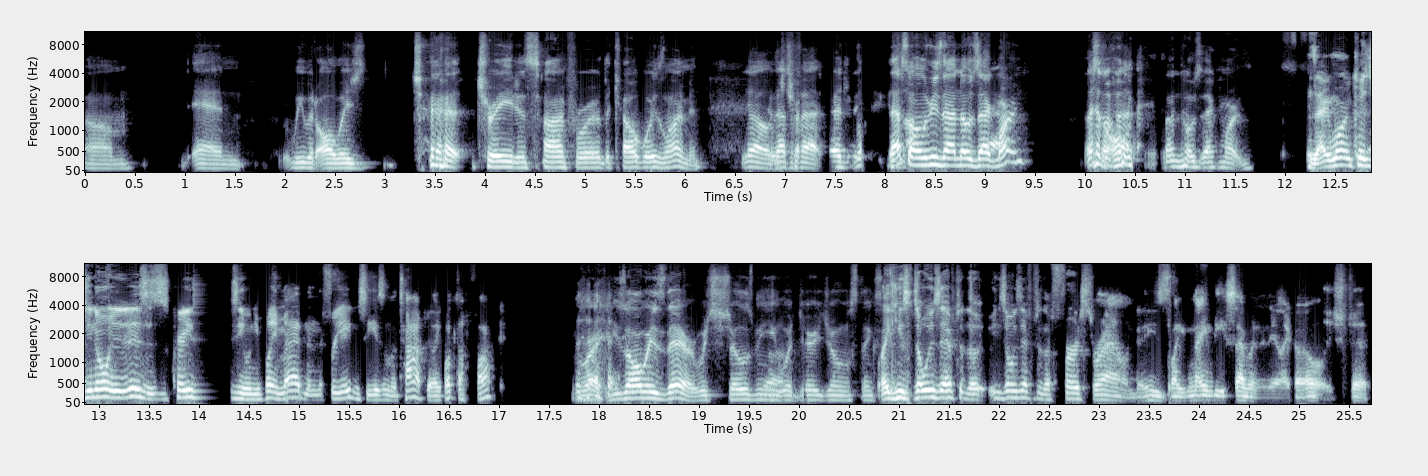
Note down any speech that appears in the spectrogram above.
um, and we would always trade and sign for the Cowboys lineman. yo, It was that's a fact. That's the only reason I know Zach Martin. That's That's the only reason I know Zach Martin. Zach Martin, because you know what it is? It's crazy when you play Madden and the free agency is in the top. You're like, what the fuck? Right. He's always there, which shows me Yeah. what Jerry Jones thinks. Like he's always after the he's always after the first round, and he's like 97, and you're like, holy shit.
